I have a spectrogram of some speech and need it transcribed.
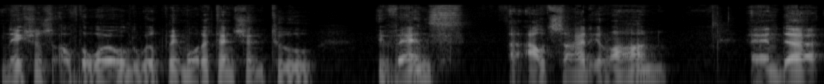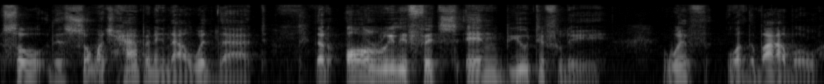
nations of the world will pay more attention to events uh, outside Iran. And uh, so there's so much happening now with that that all really fits in beautifully with what the Bible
